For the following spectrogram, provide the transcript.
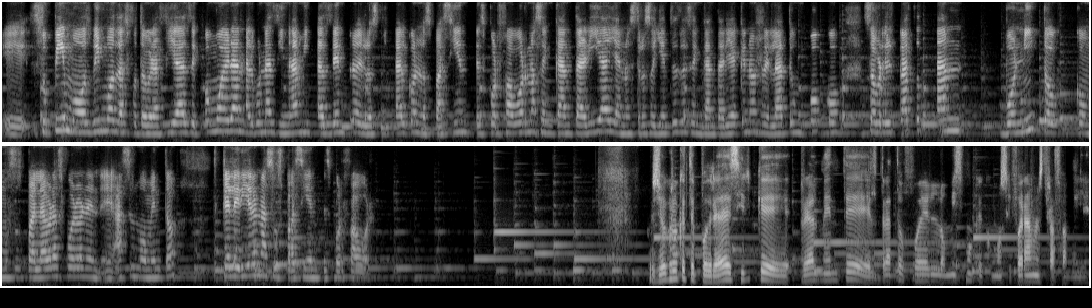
Eh, supimos, vimos las fotografías de cómo eran algunas dinámicas dentro del hospital con los pacientes. Por favor, nos encantaría y a nuestros oyentes les encantaría que nos relate un poco sobre el trato tan bonito como sus palabras fueron en, eh, hace un momento que le dieron a sus pacientes, por favor. Pues yo creo que te podría decir que realmente el trato fue lo mismo que como si fuera nuestra familia.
